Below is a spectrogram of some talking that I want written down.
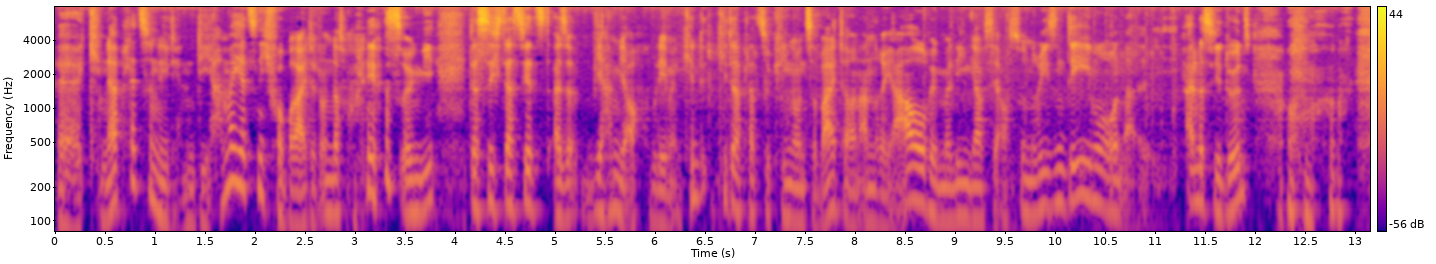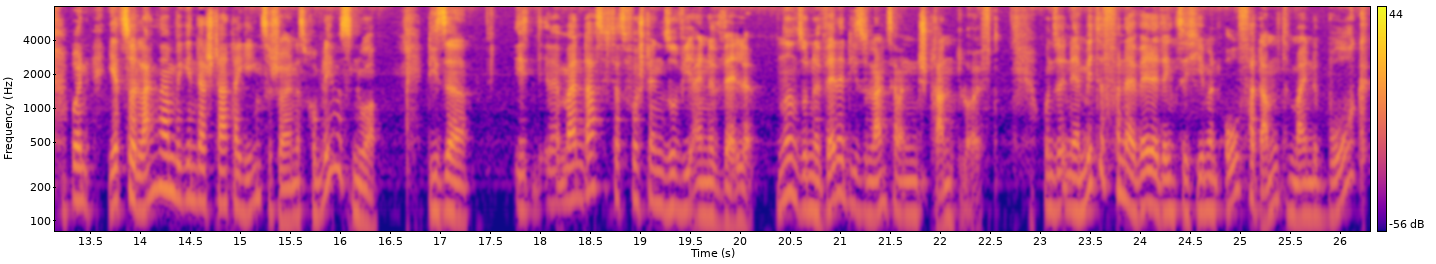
äh, Kinderplätze, nee, die, die haben wir jetzt nicht vorbereitet. Und das Problem ist irgendwie, dass sich das jetzt, also wir haben ja auch Probleme, einen kind Kita-Platz zu kriegen und so weiter und andere ja auch. In Berlin gab es ja auch so ein riesen Demo und alles hier döns. Und jetzt so langsam beginnt der Staat dagegen zu steuern. Das Problem ist nur, dieser man darf sich das vorstellen, so wie eine Welle. Ne? So eine Welle, die so langsam an den Strand läuft. Und so in der Mitte von der Welle denkt sich jemand, oh verdammt, meine Burg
